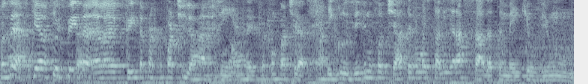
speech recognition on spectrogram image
Mas é, é porque ela foi feita, é. ela é feita para compartilhar, né? Sim, então... é feita para compartilhar. É. Inclusive no Fotiá teve uma história engraçada também, que eu vi um.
